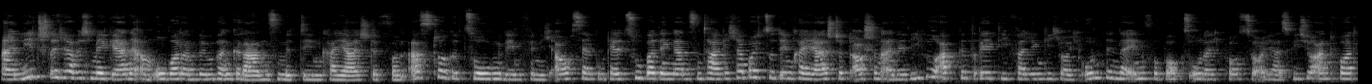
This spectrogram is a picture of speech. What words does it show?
Ein Lidstrich habe ich mir gerne am oberen Wimpernkranz mit dem Kajalstift von Astor gezogen. Den finde ich auch sehr gut. Hält super den ganzen Tag. Ich habe euch zu dem Kajalstift auch schon eine Review abgedreht. Die verlinke ich euch unten in der Infobox oder ich poste euch als Videoantwort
